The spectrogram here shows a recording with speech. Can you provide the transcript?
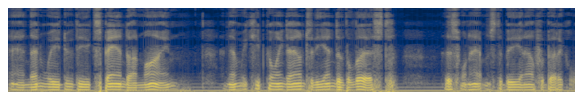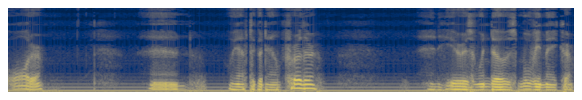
and then we do the expand on mine, and then we keep going down to the end of the list. This one happens to be in alphabetical order, and we have to go down further, and here is Windows Movie Maker.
